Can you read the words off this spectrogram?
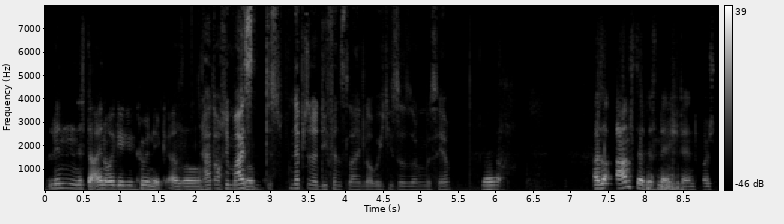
Blinden ist der einäugige König. Also, er hat auch die meisten also, Snaps in der Defense Line, glaube ich, diese Saison bisher. Ja. Also Armstead ist eine echte Enttäuschung.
